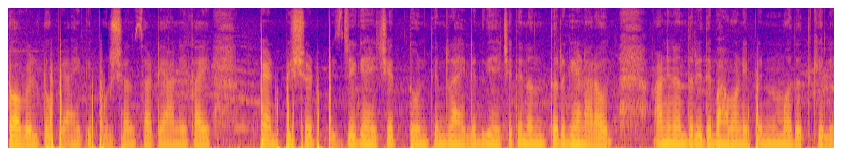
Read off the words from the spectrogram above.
टॉवेल टोपी आहे ती पुरुषांसाठी आणि काही पॅन्ट पीस शर्ट पीस जे घ्यायचे आहेत, दोन तीन राहिलेत घ्यायचे ते नंतर घेणार आहोत. आणि नंतर इथे भावाने पण मदत केली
